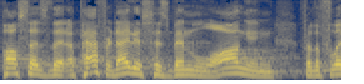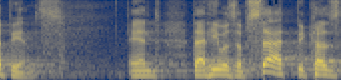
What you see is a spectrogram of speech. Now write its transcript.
Paul says that Epaphroditus has been longing for the Philippians and that he was upset because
